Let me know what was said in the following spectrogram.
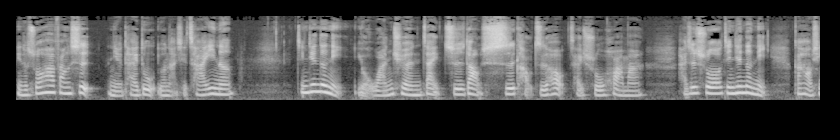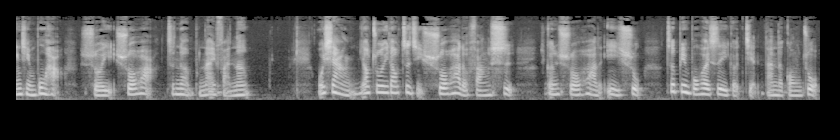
你的说话方式、你的态度有哪些差异呢？今天的你有完全在知道思考之后才说话吗？还是说，今天的你刚好心情不好，所以说话真的很不耐烦呢？我想要注意到自己说话的方式跟说话的艺术，这并不会是一个简单的工作，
